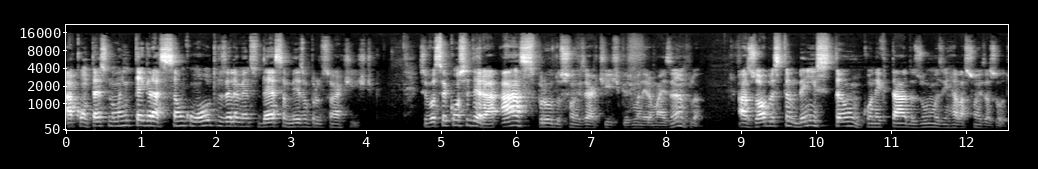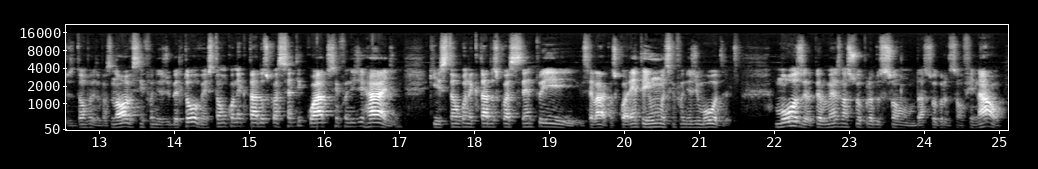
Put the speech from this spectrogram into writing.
acontece numa integração com outros elementos dessa mesma produção artística. Se você considerar as produções artísticas de maneira mais ampla, as obras também estão conectadas umas em relação às outras. Então, por exemplo, as nove sinfonias de Beethoven estão conectadas com as 104 sinfonias de Haydn, que estão conectadas com as, cento e, sei lá, com as 41 sinfonias de Mozart. Mozart, pelo menos na sua produção, da sua produção final,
